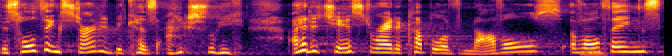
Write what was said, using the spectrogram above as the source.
this whole thing started because actually I had a chance to write a couple of novels, of all hmm. things,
